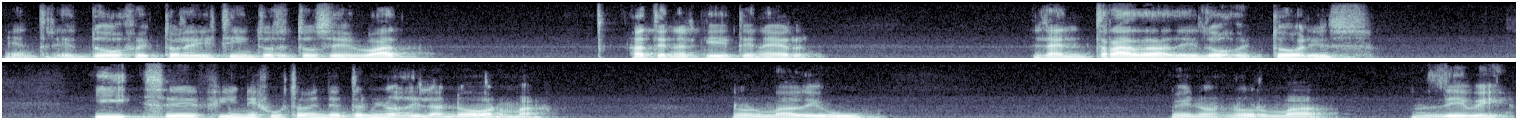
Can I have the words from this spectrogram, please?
entre dos vectores distintos, entonces va a tener que tener la entrada de dos vectores y se define justamente en términos de la norma. Norma de U menos norma de B.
